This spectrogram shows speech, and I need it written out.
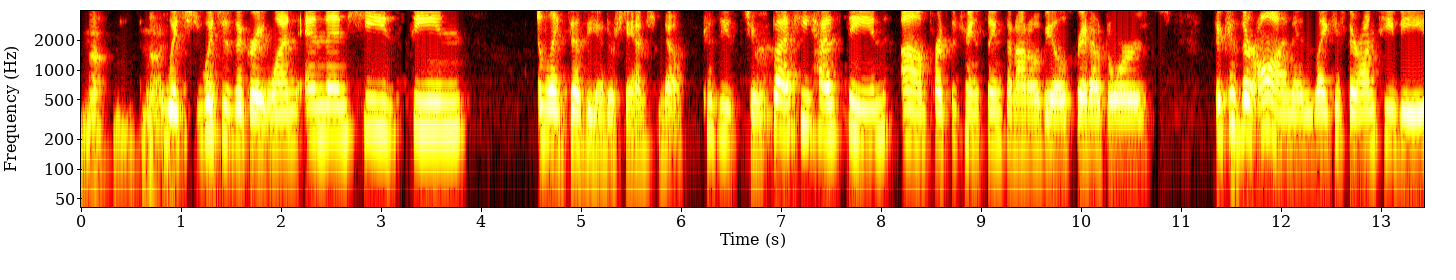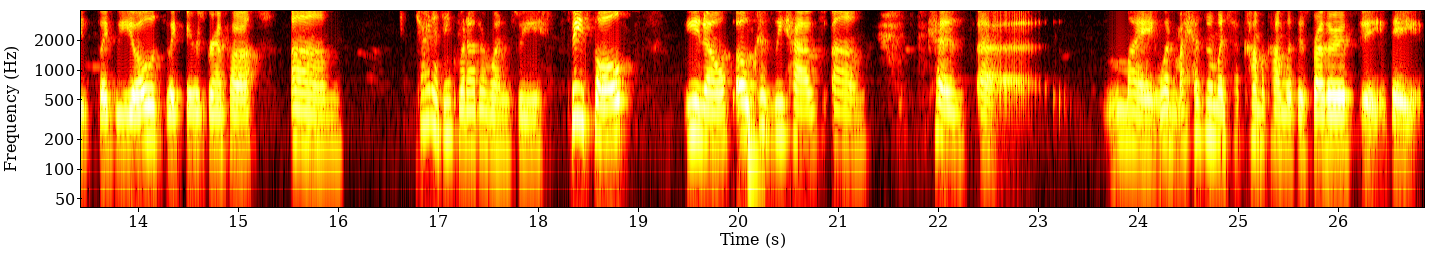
Not nice. which which is a great one. And then he's seen like does he understand? No, because he's two. But he has seen um, parts of trains, planes, and automobiles, great outdoors, because they're on. And like if they're on TV, it's like we oh, it's like there's grandpa. Um trying to think what other ones we Spaceballs, you know. Oh, because we have um because uh my when my husband went to Comic Con with his brother, they they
